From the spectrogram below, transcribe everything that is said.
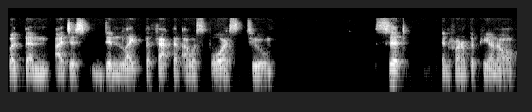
But then I just didn't like the fact that I was forced to sit in front of the piano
